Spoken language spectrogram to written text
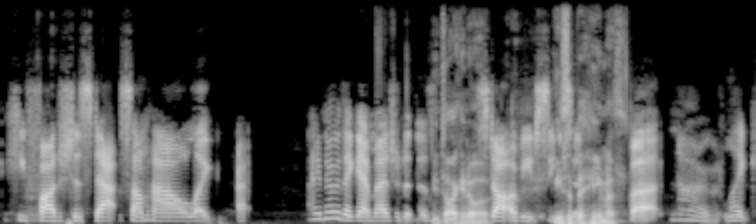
he fudged his stats somehow. Like I, know they get measured at the You're talking about start of each season. he's a behemoth. But no, like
